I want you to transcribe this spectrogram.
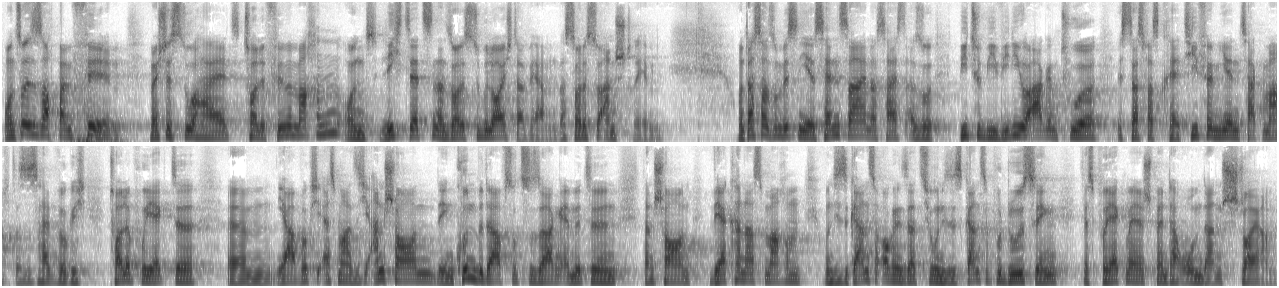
Und so ist es auch beim Film. Möchtest du halt tolle Filme machen und Licht setzen, dann solltest du Beleuchter werden. Das solltest du anstreben. Und das soll so ein bisschen die Essenz sein. Das heißt also, B2B-Videoagentur ist das, was Kreativfilm jeden Tag macht. Das ist halt wirklich tolle Projekte. Ähm, ja, wirklich erstmal sich anschauen, den Kundenbedarf sozusagen ermitteln, dann schauen, wer kann das machen und diese ganze Organisation, dieses ganze Producing, das Projektmanagement darum dann steuern.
